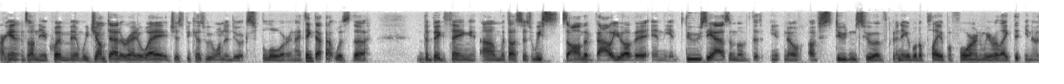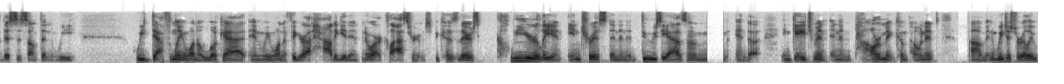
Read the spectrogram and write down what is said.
our hands on the equipment, we jumped at it right away just because we wanted to explore. And I think that was the the big thing um, with us is we saw the value of it and the enthusiasm of the you know of students who have been able to play it before and we were like you know this is something we we definitely want to look at and we want to figure out how to get into our classrooms because there's clearly an interest and an enthusiasm and a engagement and empowerment component um, and we just really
